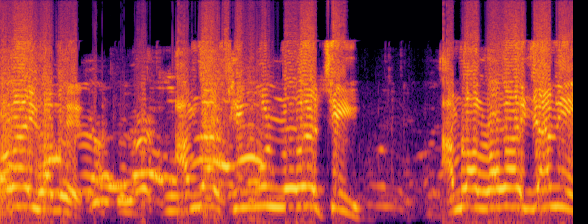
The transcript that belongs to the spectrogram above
লড়াই হবে। আমরা সিঙ্গুর লড়েছি। আমরা লড়াই জানি।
